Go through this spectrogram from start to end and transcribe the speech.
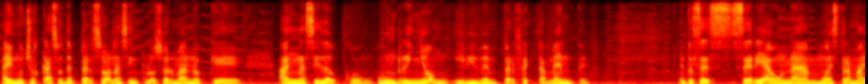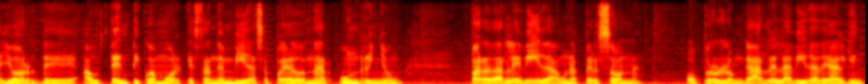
Hay muchos casos de personas, incluso hermano, que han nacido con un riñón y viven perfectamente. Entonces sería una muestra mayor de auténtico amor que estando en vida se puede donar un riñón para darle vida a una persona o prolongarle la vida de alguien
